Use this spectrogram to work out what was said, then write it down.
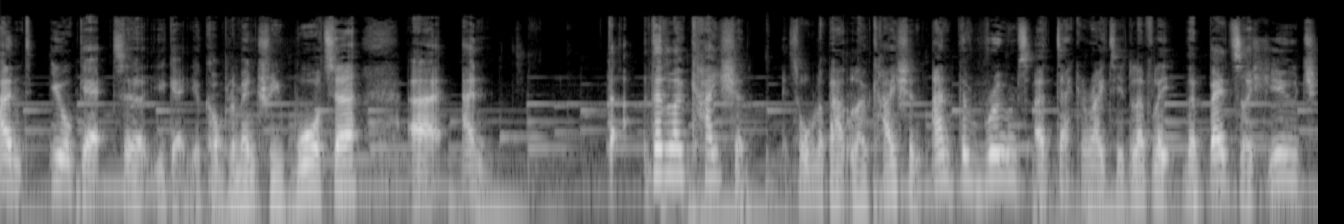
and you'll get uh, you get your complimentary water uh, and the, the location. It's all about location, and the rooms are decorated lovely. The beds are huge.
